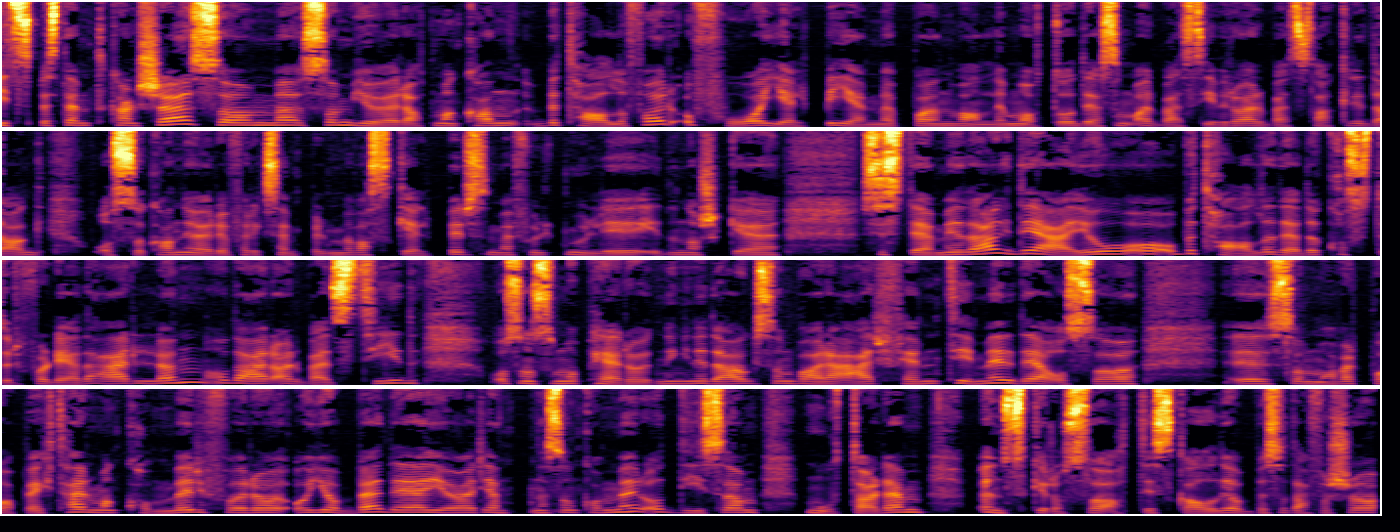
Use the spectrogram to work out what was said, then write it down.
tidsbestemt kanskje, som, som, gjør at man kan betale for å få hjelp i hjemmet på en vanlig måte. Og det som arbeidsgiver og arbeidstaker i dag også kan gjøre, f.eks. med vaskehjelper, som er fullt mulig i det norske systemet i dag, det er jo å, betale det det koster for det. Det er lønn og det er arbeidstid. Og sånn som aupairordningen i dag, som bare er fem timer. Det er også, eh, som har vært påpekt her, man kommer for å, å, jobbe. Det gjør jentene som kommer. Og de som mottar dem, ønsker også at de skal jobbe. Så derfor så,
